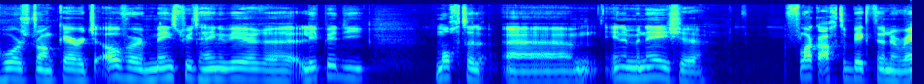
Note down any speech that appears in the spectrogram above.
horse-drawn carriage over Main Street heen en weer liepen, die mochten in een manege vlak achter Big Thunder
